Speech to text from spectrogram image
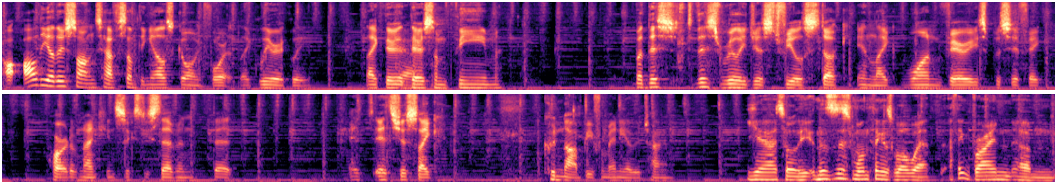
all, all the other songs have something else going for it, like lyrically, like there Yeah. there's some theme. But this this really just feels stuck in like one very specific part of 1967 that it, it's just like could not be from any other time. Yeah, totally. And there's this one thing as well where I think Brian um,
